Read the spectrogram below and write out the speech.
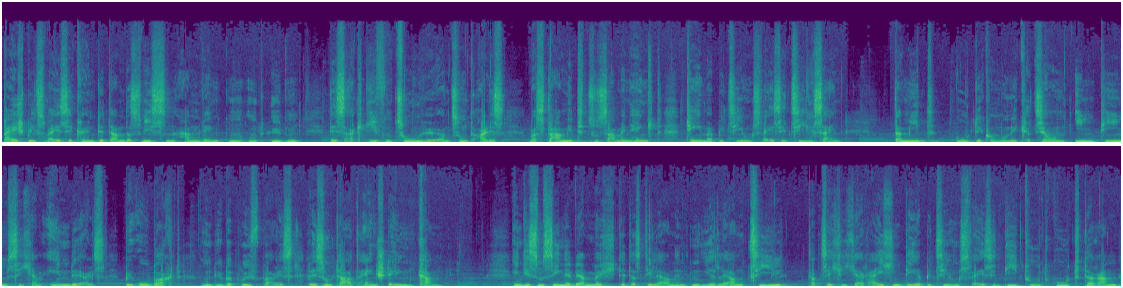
Beispielsweise könnte dann das Wissen, Anwenden und Üben des aktiven Zuhörens und alles, was damit zusammenhängt, Thema bzw. Ziel sein. Damit gute Kommunikation im Team sich am Ende als beobacht und überprüfbares Resultat einstellen kann. In diesem Sinne, wer möchte, dass die Lernenden ihr Lernziel tatsächlich erreichen, der bzw. die tut gut daran,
